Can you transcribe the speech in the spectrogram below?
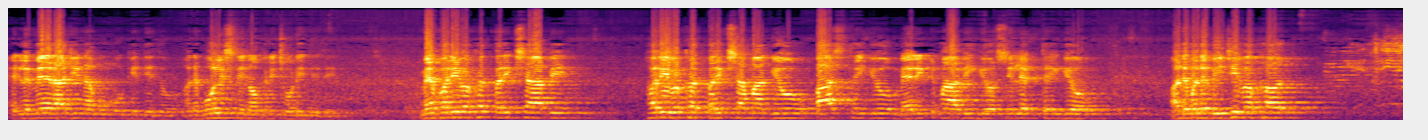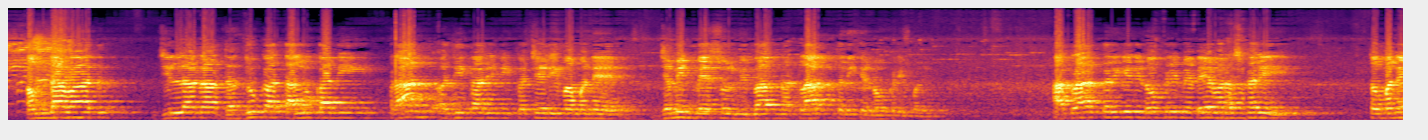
એટલે મેં રાજીનામું મૂકી દીધું અને પોલીસની નોકરી છોડી દીધી. મેં ફરી વખત પરીક્ષા આપી. ફરી વખત પરીક્ષામાં ગયો, પાસ થઈ ગયો, મેરિટમાં આવી ગયો, સિલેક્ટ થઈ ગયો. અને મને બીજી વખત અમદાવાદ જિલ્લાના ધંધુકા તાલુકાની પ્રાંત અધિકારીની કચેરીમાં મને જમીન મહેસૂલ વિભાગના ક્લાર્ક તરીકે નોકરી મળી. આ ક્લાર્ક તરીકેની નોકરી મેં બે વર્ષ કરી. તો મને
